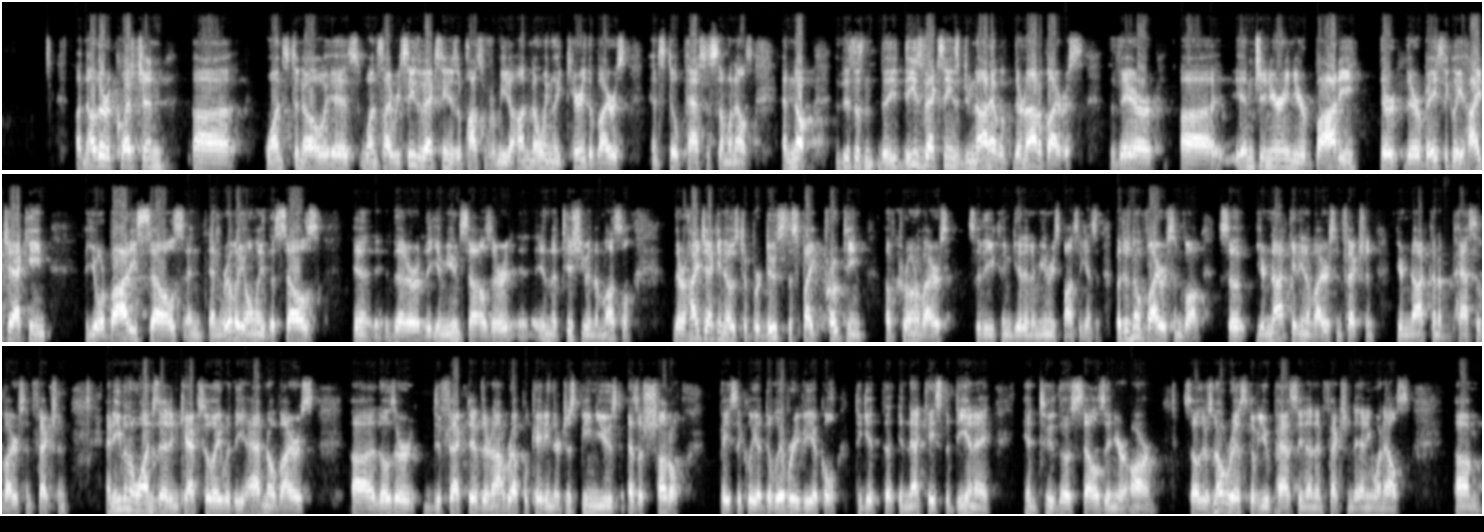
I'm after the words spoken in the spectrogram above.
another question uh, wants to know is once I receive the vaccine, is it possible for me to unknowingly carry the virus and still pass to someone else? And no, this is the, these vaccines do not have a, they're not a virus. They're uh, engineering your body. They're they're basically hijacking your body cells and and really only the cells in, that are the immune cells that are in the tissue in the muscle. They're hijacking those to produce the spike protein of coronavirus so that you can get an immune response against it. But there's no virus involved. So you're not getting a virus infection. You're not going to pass a virus infection. And even the ones that encapsulate with the adenovirus, uh, those are defective. They're not replicating. They're just being used as a shuttle, basically a delivery vehicle to get the, in that case, the DNA into those cells in your arm. So there's no risk of you passing an infection to anyone else. Um,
